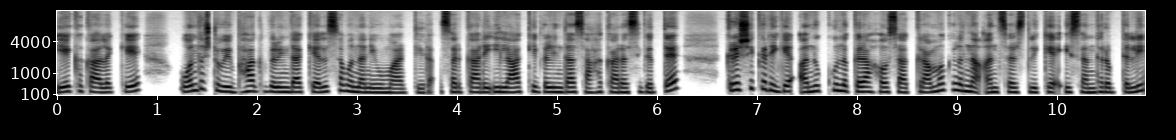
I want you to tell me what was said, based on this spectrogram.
ಏಕಕಾಲಕ್ಕೆ ಒಂದಷ್ಟು ವಿಭಾಗಗಳಿಂದ ಕೆಲಸವನ್ನ ನೀವು ಮಾಡ್ತೀರಾ? ಸರ್ಕಾರಿ ಇಲಾಖೆಗಳಿಂದ ಸಹಕಾರ ಸಿಗುತ್ತೆ. ಕೃಷಿಕರಿಗೆ ಅನುಕೂಲಕರ ಹೊಸ ಕ್ರಮಗಳನ್ನ ಅನುಸರಿಸಲಿಕ್ಕೆ ಈ ಸಂದರ್ಭದಲ್ಲಿ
